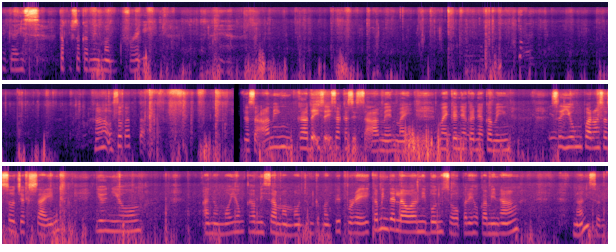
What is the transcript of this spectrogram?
Hey guys, tapos na kami mag-pray. Ayan. Ha, usok at ta. Dito sa aming kada isa-isa kasi sa amin may may kanya-kanya kaming sa yung parang sa zodiac sign, yun yung ano mo, yung kami sama mo, dun ka magpipray. Kaming dalawa ni Bunso, pareho kami ng nani, sorry,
